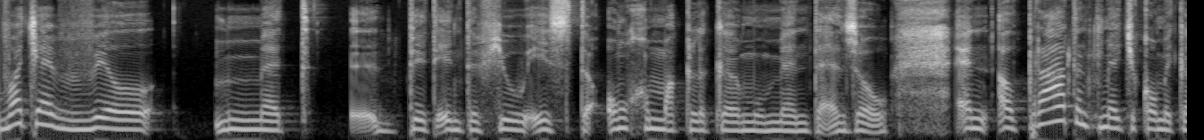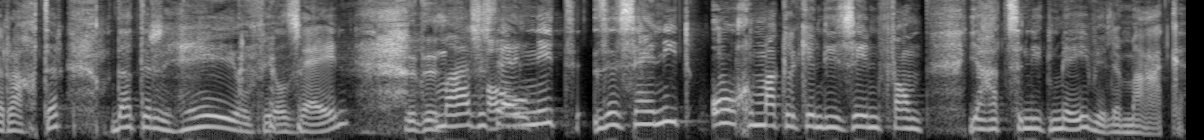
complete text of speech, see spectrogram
wat jij wil met eh, dit interview is de ongemakkelijke momenten en zo. En al pratend met je kom ik erachter dat er heel veel zijn. Maar ze zijn, al- niet, ze zijn niet ongemakkelijk in die zin van je had ze niet mee willen maken.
